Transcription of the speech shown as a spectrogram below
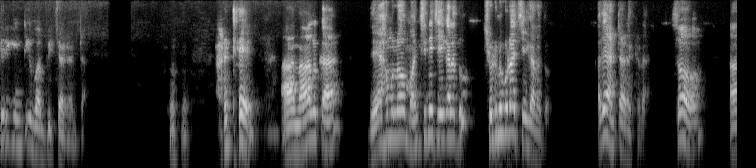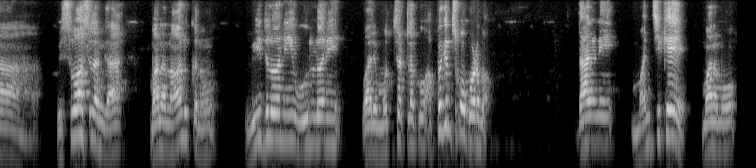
తిరిగి ఇంటికి పంపించాడంట. అంటే ఆ నాలుక దేహంలో మంచిని చేయగలదు చెడును కూడా చేయగలదు. అదే అంటాడు అక్కడ. సో ఆ విశ్వాసులంగా మన నాలుకను వీధిలోని ఊర్లోని వారి ముచ్చట్లకు అప్పగించుకోకూడదు. దానిని మంచికే మనము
